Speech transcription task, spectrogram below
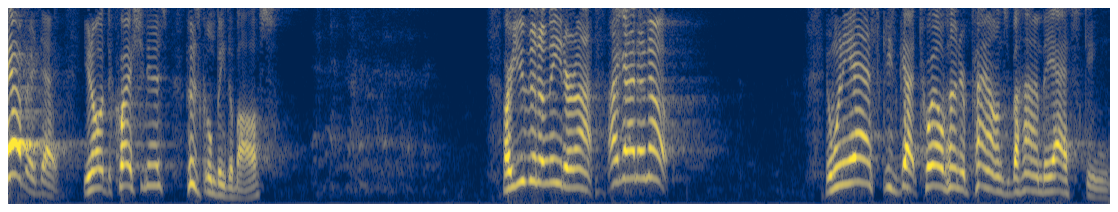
Every day. You know what the question is? Who's going to be the boss? Are you going to lead or not? I got to know. And when he asks, he's got 1,200 pounds behind the asking.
